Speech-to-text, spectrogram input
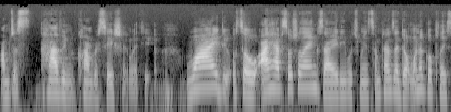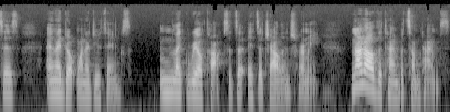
I'm just having a conversation with you. Why do so i have social anxiety which means sometimes i don't want to go places and i don't want to do things. Mm, like real talks. It's a it's a challenge for me. Not all the time but sometimes.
